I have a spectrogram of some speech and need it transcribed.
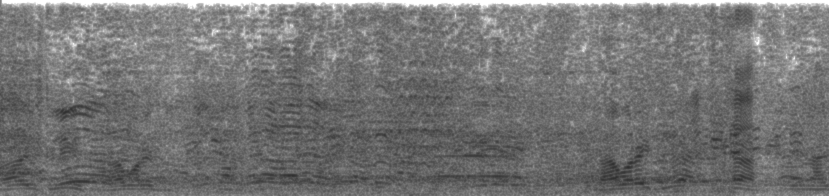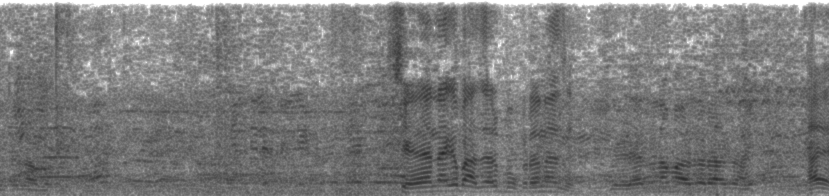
हा इथले दहा बारा दहा बारा इथले हां. नाही तर दहा बारा. शेळ्या नाही का बाजार बोकडा नाही शेळ्यांना बाजार आज आहे.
